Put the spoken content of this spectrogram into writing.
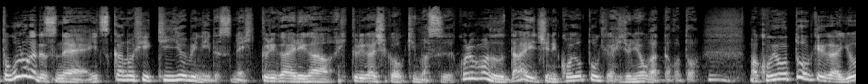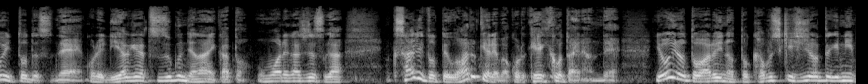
ところがですね、5日の日、金曜日にですね、ひっくり返りが、ひっくり返しが起きます。これはまず第一に雇用統計が非常に良かったこと。うん、まあ雇用統計が良いとですね、これ利上げが続くんじゃないかと思われがちですが、債にとって悪ければこれ景気後退なんで、良いのと悪いのと株式市場的に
